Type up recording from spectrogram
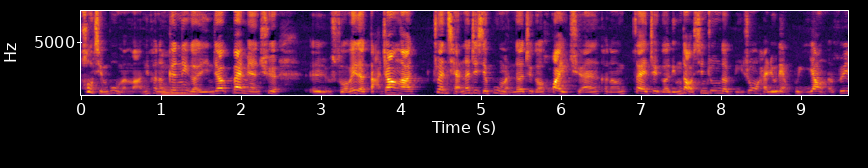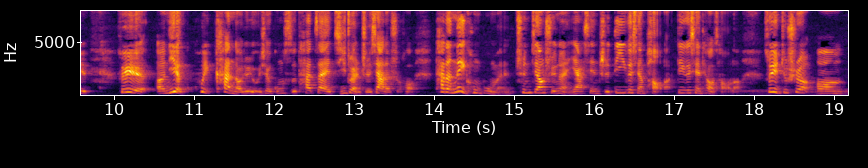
后勤部门嘛，你可能跟那个人家外面去呃所谓的打仗啊赚钱的这些部门的这个话语权，可能在这个领导心中的比重还是有点不一样的。所以，所以呃，你也会看到，就有一些公司，它在急转直下的时候，它的内控部门春江水暖鸭先知，第一个先跑了，第一个先跳槽了。所以就是嗯。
